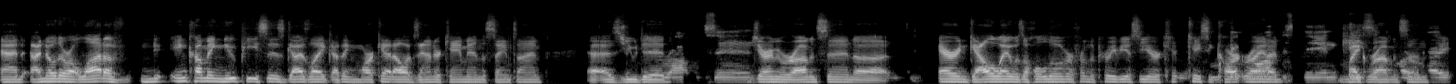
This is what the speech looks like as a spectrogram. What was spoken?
And I know there are a lot of new, incoming new pieces, guys like I think Marquette Alexander came in the same time as you did. Robinson. Jeremy Robinson, uh, Aaron Galloway was a holdover from the previous year. K- Casey Cartwright, Robinson, Mike Robinson. Cartwright.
